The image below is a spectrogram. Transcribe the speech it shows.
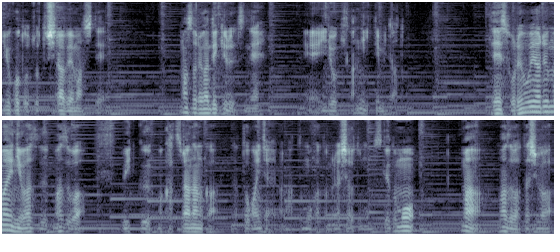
ということをちょっと調べまして、まあそれができるですね、えー、医療機関に行ってみたと。で、それをやる前にまず、まずは、ウィッグ、まあ、カツラなんかやった方がいいんじゃないかなと思う方もいらっしゃると思うんですけども、まあ、まず私は、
